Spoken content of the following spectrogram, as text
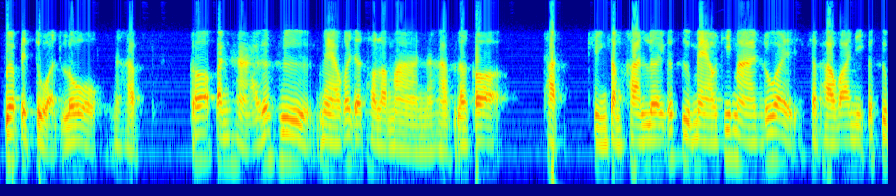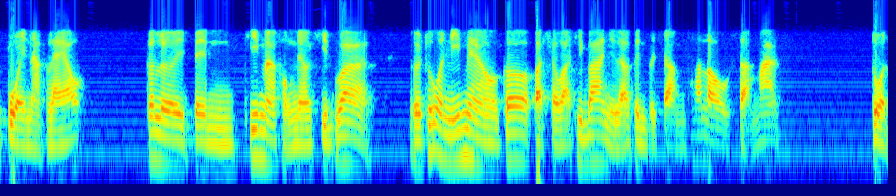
เพื่อไปตรวจโรคนะครับ ก็ปัญหาก็คือแมวก็จะทรมานนะครับ แล้วก็ถัดสิ่งสำคัญเลยก็คือแมวที่มาด้วยสภาวะนี้ก็คือป่วยหนักแล้ว ก็เลยเป็นที่มาของแนวคิดว่าเออทุกวันนี้แมวก็ปัสสาวะที่บ้านอยู่แล้วเป็นประจำถ้าเราสามารถตรวจ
